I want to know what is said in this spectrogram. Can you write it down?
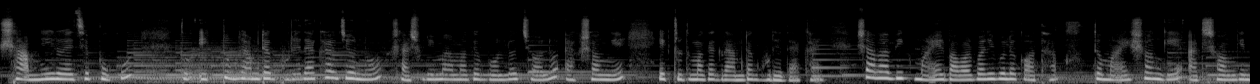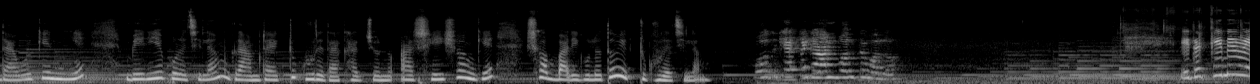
সামনেই রয়েছে পুকুর। তো একটু গ্রামটা ঘুরে দেখার জন্য শাশুড়ি মা আমাকে বলল, চলো একসঙ্গে একটু তোমাকে গ্রামটা ঘুরে দেখায় স্বাভাবিক মায়ের বাবার বাড়ি বলে কথা। তো মায়ের সঙ্গে আর সঙ্গে দেওরকে নিয়ে বেরিয়ে পড়েছিলাম গ্রামটা একটু ঘুরে দেখার জন্য। আর সেই সঙ্গে সব বাড়িগুলোতেও একটু ঘুরেছিলাম। একটা গান বলতে বলো। এটা কে নেবে?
